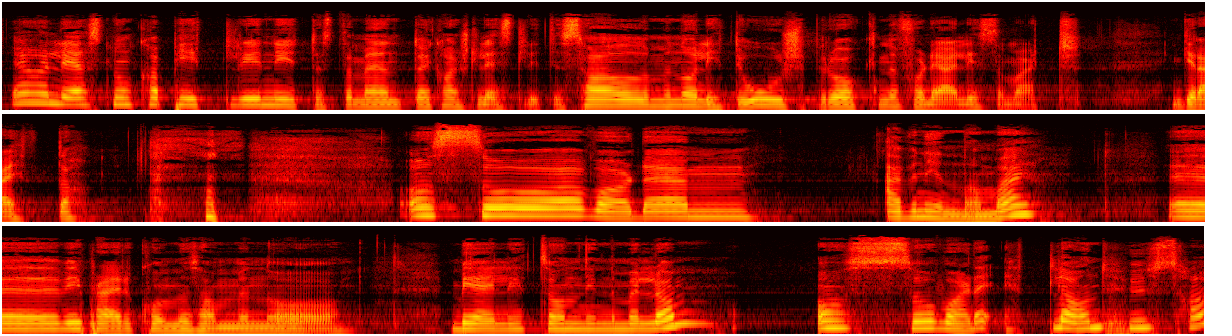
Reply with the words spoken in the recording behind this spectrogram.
jeg har lest noen kapitler i Nytestamentet, og jeg har kanskje lest litt i Salmen og litt i ordspråkene, for det har liksom vært greit, da. og så var det mm, ei venninne av meg. Eh, vi pleier å komme sammen og be litt sånn innimellom. Og så var det et eller annet hun sa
